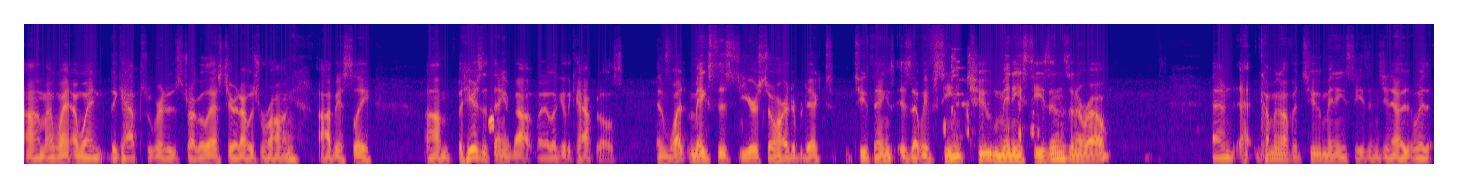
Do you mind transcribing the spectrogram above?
Um, I went, I went. The Caps were going to struggle last year, and I was wrong, obviously. Um, but here's the thing about when I look at the Capitals and what makes this year so hard to predict. Two things is that we've seen two mini seasons in a row, and uh, coming off of two mini seasons, you know, with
